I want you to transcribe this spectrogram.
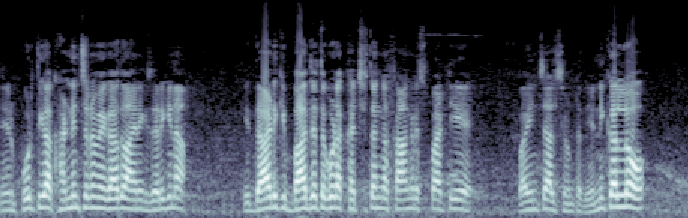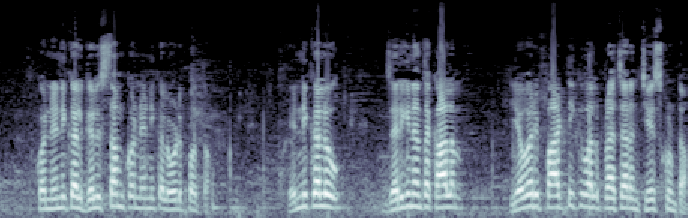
నేను పూర్తిగా ఖండించడమే కాదు ఆయనకి జరిగిన ఈ దాడికి బాధ్యత కూడా ఖచ్చితంగా కాంగ్రెస్ పార్టీయే వహించాల్సి ఉంటుంది. ఎన్నికల్లో కొన్ని ఎన్నికలు గెలుస్తాం కొన్ని ఎన్నికలు ఓడిపోతాం. ఎన్నికలు జరిగినంత కాలం ఎవరి పార్టీకి వాళ్ళు ప్రచారం చేసుకుంటాం.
